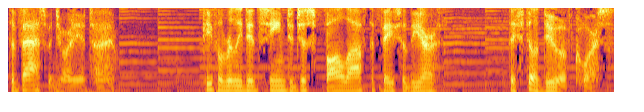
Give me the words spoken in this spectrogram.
the vast majority of time, people really did seem to just fall off the face of the earth. They still do, of course.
